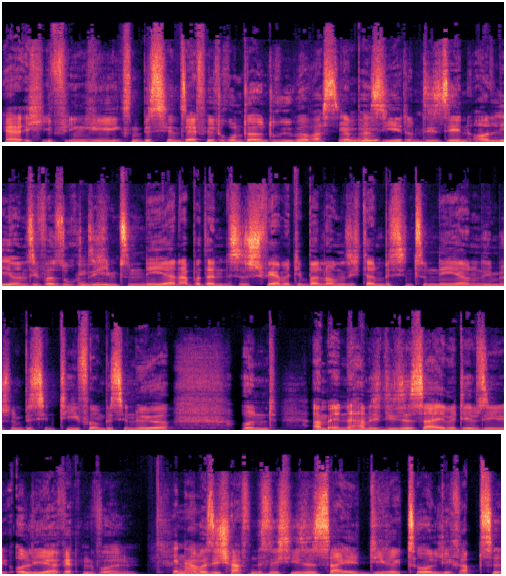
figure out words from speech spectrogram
Ja, ich, irgendwie ging es ein bisschen sehr viel drunter und drüber, was da Mhm. passiert. Und sie sehen Olli und sie versuchen sich Mhm. ihm zu nähern, aber dann ist es schwer mit dem Ballon, sich da ein bisschen zu nähern und die müssen ein bisschen tiefer, ein bisschen höher. Und am Ende haben sie dieses Seil, mit dem sie Olli ja retten wollen. Genau. Aber sie schaffen es nicht, dieses Seil direkt zu Olli herabzu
